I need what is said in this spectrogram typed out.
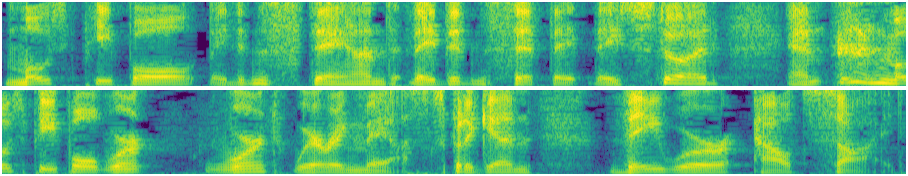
Most people, they didn't stand, they didn't sit, they, they stood, and most people weren't weren't wearing masks. But again, they were outside.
